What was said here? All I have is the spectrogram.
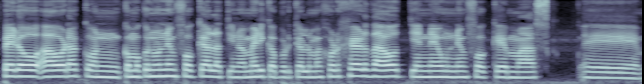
Pero ahora con, como con un enfoque a Latinoamérica, porque a lo mejor Herdao tiene un enfoque más, eh,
